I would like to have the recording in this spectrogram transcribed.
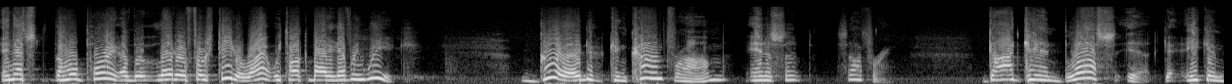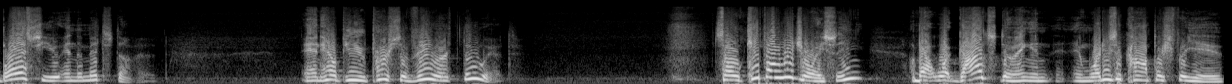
And that's the whole point of the letter of 1 Peter, right? We talk about it every week good can come from innocent suffering. God can bless it. He can bless you in the midst of it and help you persevere through it. So keep on rejoicing about what God's doing and, and what he's accomplished for you.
